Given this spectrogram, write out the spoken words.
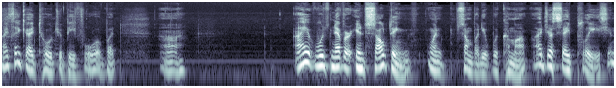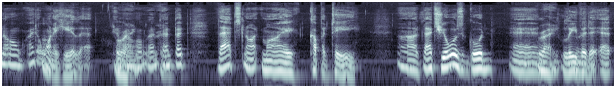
I think I told you before, but uh, I was never insulting when somebody would come up. I just say, please, you know, I don't hmm. want to hear that. You Right, know, that, that, that, that's not my cup of tea. Uh, that's yours, good, and Right, leave it at,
